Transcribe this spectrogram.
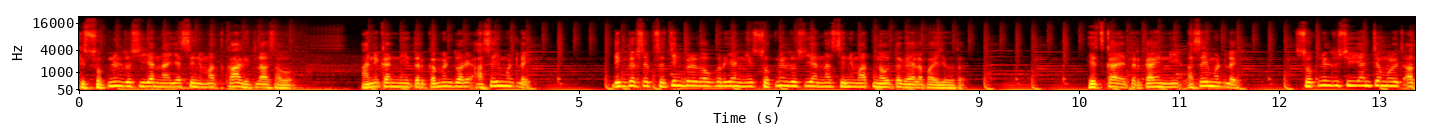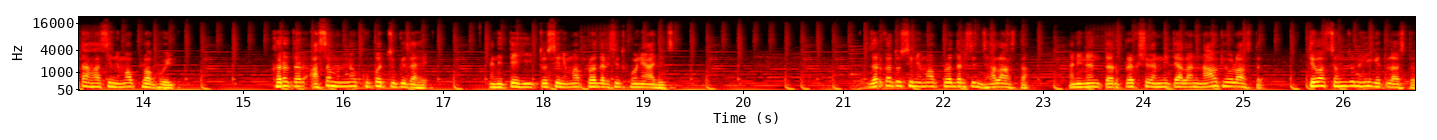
की स्वप्नील जोशी यांना या सिनेमात का घेतलं असावं? अनेकांनी तर कमेंटद्वारे असंही म्हटलंय दिग्दर्शक सचिन पिळगावकर यांनी स्वप्नील जोशी यांना सिनेमात नव्हतं घ्यायला पाहिजे होतं. हेच काय तर काहींनी असंही म्हटलंय स्वप्नील जोशी यांच्यामुळेच आता हा सिनेमा फ्लॉप होईल. खरं तर असं म्हणणं खूपच चुकीचं आहे. आणि तेही तो सिनेमा प्रदर्शित होण्याआधीच. जर का तो सिनेमा प्रदर्शित झाला असता आणि नंतर प्रेक्षकांनी त्याला नाव ठेवलं असतं तेव्हा समजूनही घेतलं असतं.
